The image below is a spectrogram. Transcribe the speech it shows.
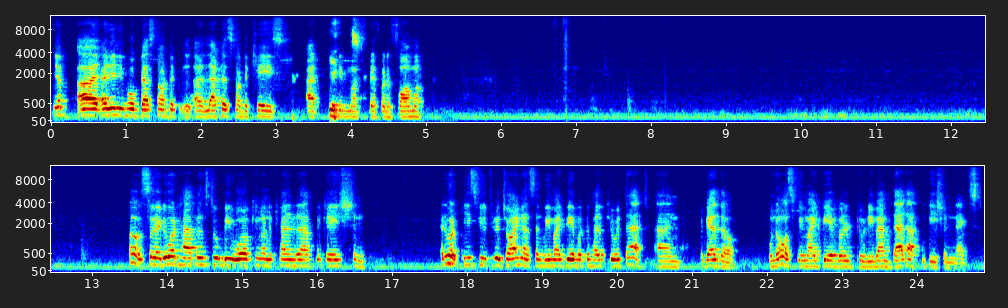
Yep. I, I really hope that's not the uh, not the case. I Yes. pretty much prefer the former. Oh, so Edward happens to be working on the calendar application. Edward, please feel free to join us and we might be able to help you with that. And together, who knows, we might be able to revamp that application next.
